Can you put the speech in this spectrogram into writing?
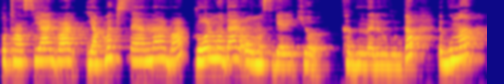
Potansiyel var, yapmak isteyenler var. Rol model olması gerekiyor kadınların burada ve buna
